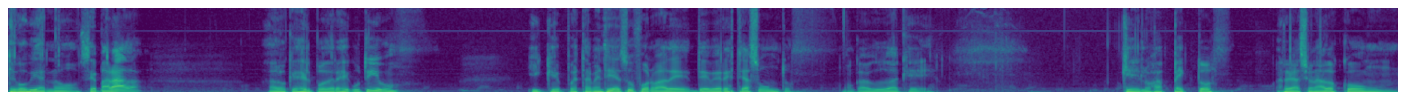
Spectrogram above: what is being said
de gobierno separada a lo que es el poder ejecutivo y que pues también tiene su forma de, ver este asunto. No cabe duda que, que los aspectos relacionados con,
